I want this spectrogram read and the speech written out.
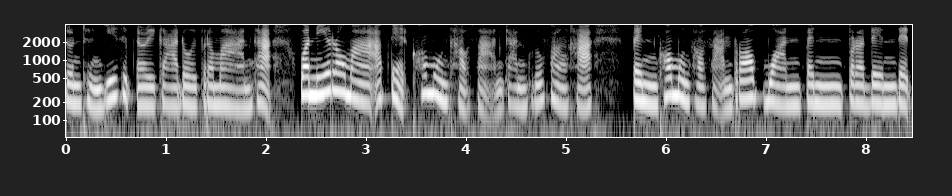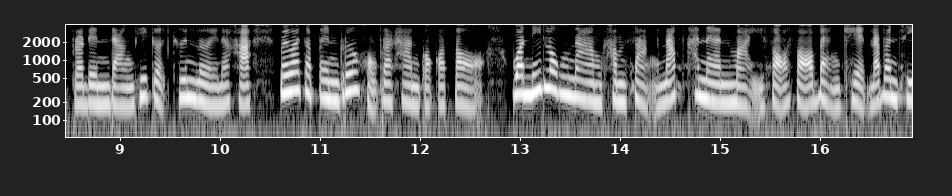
จนถึง 20นาฬิกาโดยประมาณค่ะ วันนี้เรามาอัปเดตข้อมูลข่าวสารกันคุณผู้ฟังคะเป็นข้อมูลข่าวสารรอบวัน เป็นประเด็นเด็ดประเด็นดังที่เกิดขึ้นเลยนะคะ ไม่ว่าจะเป็นเรื่องของประธานกกตวันนี้ลงนามคำสั่งนับคะแนนใหม่สสแบ่งเขต และบัญชี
